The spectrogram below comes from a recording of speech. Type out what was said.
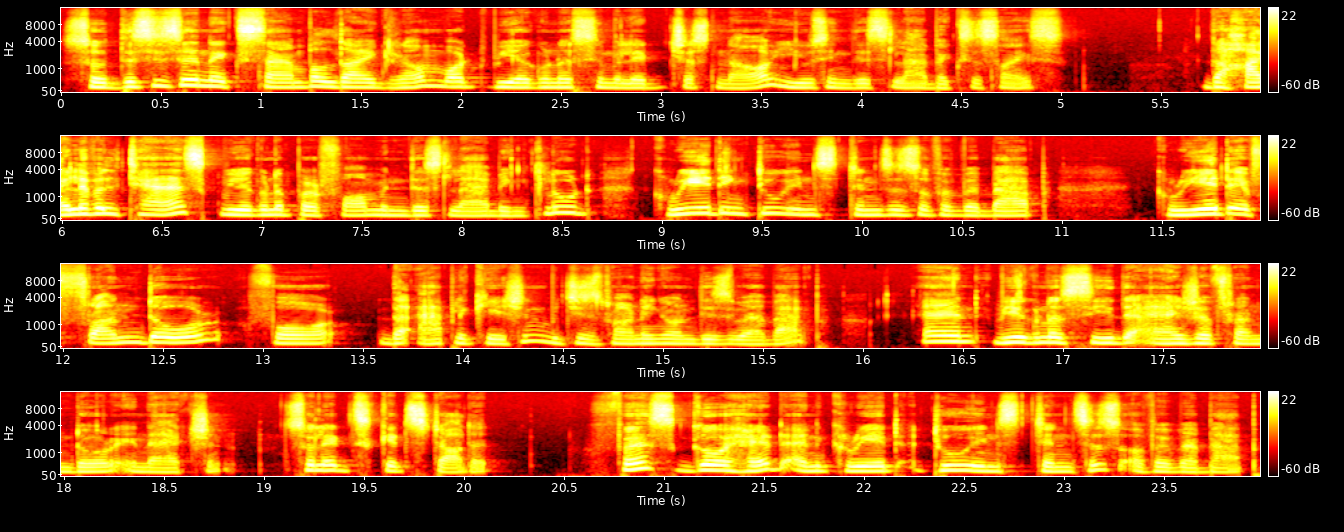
So this is an example diagram what we are going to simulate just now using this lab exercise. The high level tasks we are going to perform in this lab include creating two instances of a web app create a front door for the application which is running on this web app and we're going to see the Azure front door in action. So let's get started. First go ahead and create two instances of a web app.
